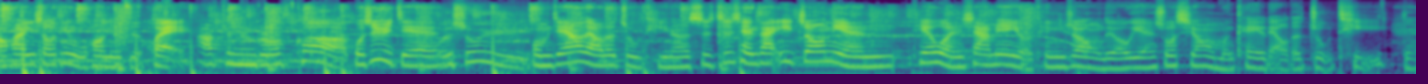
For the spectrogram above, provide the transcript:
好，欢迎收听午后女子会 Afternoon Girls Club，我是雨洁，我是舒雨。我们今天要聊的主题呢，是之前在一周年贴文下面有听众留言说，希望我们可以聊的主题，对，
